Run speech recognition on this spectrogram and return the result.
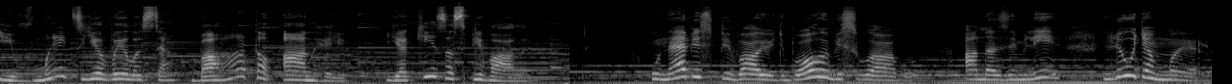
І вмить з'явилося багато ангелів, які заспівали. У небі співають Богові славу, а на землі людям мир,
